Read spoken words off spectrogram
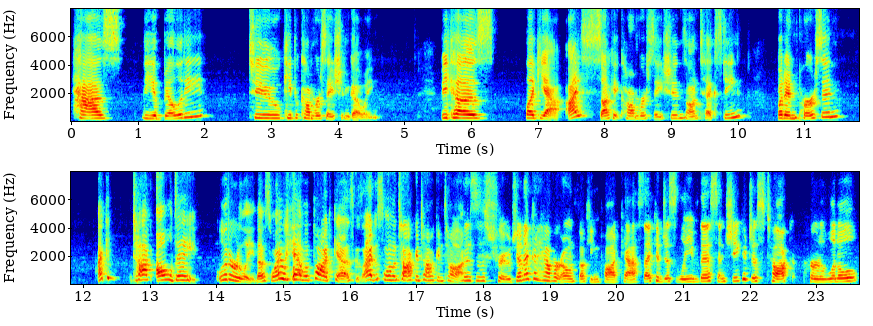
has the ability to keep a conversation going. Because, like, yeah, I suck at conversations on texting, but in person, I could talk all day. Literally. That's why we have a podcast, because I just want to talk and talk and talk. This is true. Jenna could have her own fucking podcast. I could just leave this and she could just talk her little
